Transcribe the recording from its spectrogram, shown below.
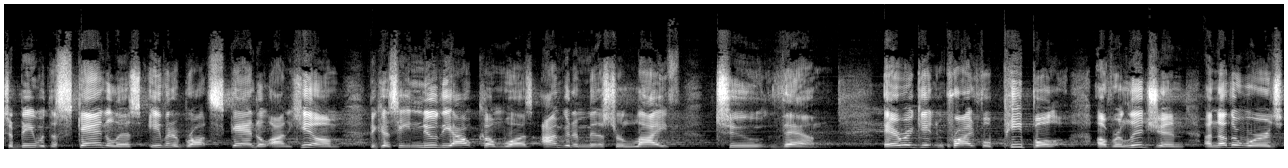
to be with the scandalous, even if it brought scandal on him, because he knew the outcome was I'm going to minister life to them. Arrogant and prideful people of religion, in other words,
